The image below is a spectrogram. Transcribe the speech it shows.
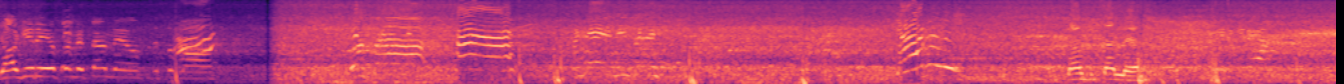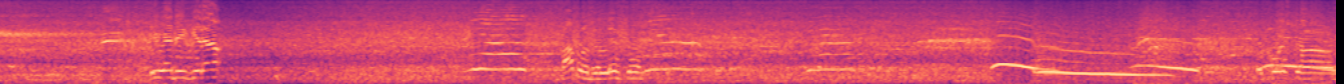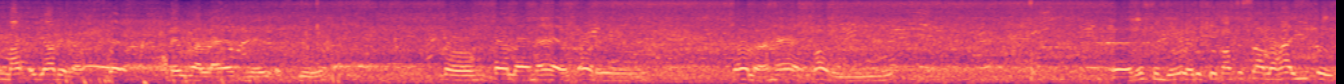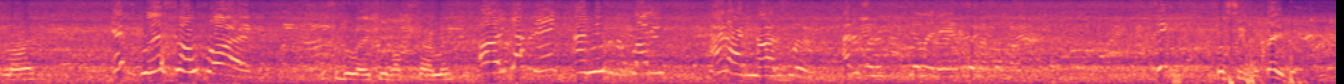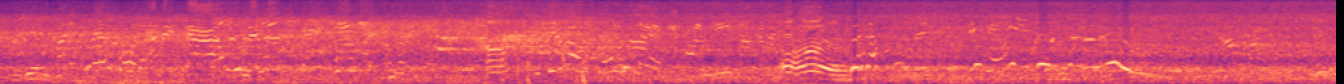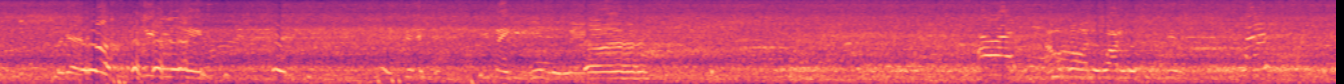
Y'all get in from the thumbnail. Just a vlog. What's up? Hi! Hey, DJ. That was the thumbnail. You ready to get out? Papa the lifter. Of course, um, y'all didn't know, but that was my last day of school. So, summer has started. Summer has started. Uh, this is good way to kick off the summer. How you think, Lauren? It's good so far. This is good way to kick off the summer. Uh, you think I'm using the floaty? I already know how to swim. I just want to in there and put myself on. Let's see what they do. Uh-uh. Look at it. Look at Lily. you think he get Lily? Uh, I'm gonna go in the water with you in a minute.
